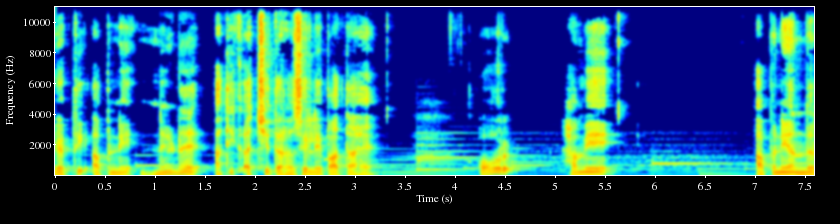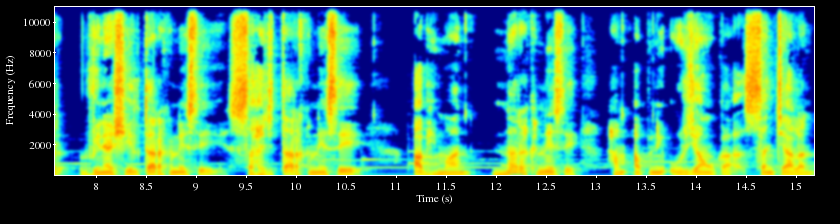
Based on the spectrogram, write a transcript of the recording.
व्यक्ति अपने निर्णय अधिक अच्छी तरह से ले पाता है और हमें अपने अंदर विनयशीलता रखने से, सहजता रखने से, अभिमान न रखने से हम अपनी ऊर्जाओं का संचालन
